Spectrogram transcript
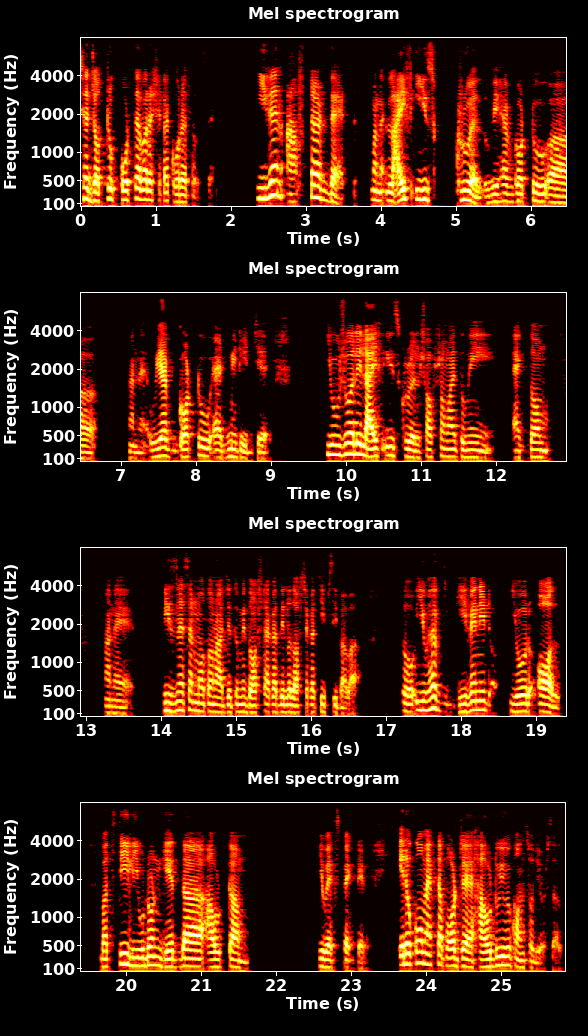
সে যতটুক করতে পারে সেটা করে ফেলছে। ইভেন আফটার দ্যাট মানে life is cruel we have got to মানে we have got to admit it যে ইউজুয়ালি লাইফ ইজ ক্রুয়েল সবসময় তুমি একদম মানে বিজনেসের মতো না যে তুমি দশ টাকা দিলে দশ টাকা চিপসি পাবা। তো you have given it your all but still you don't get the outcome you expected এরকম একটা পর্যায়ে how do you console yourself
